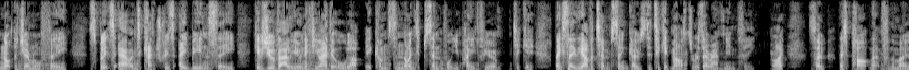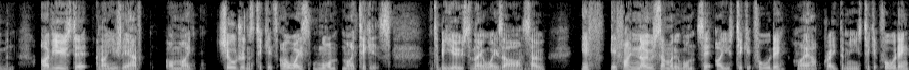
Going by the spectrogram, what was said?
not the general fee, splits it out into categories A, B, and C, gives you a value, and if you add it all up, it comes to 90% of what you paid for your ticket. They say the other 10% goes to Ticketmaster as their admin fee, right? So let's park that for the moment. I've used it, and I usually have on my children's tickets. I always want my tickets to be used, and they always are. So if if I know someone who wants it, I use ticket forwarding. I upgrade them and use ticket forwarding.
